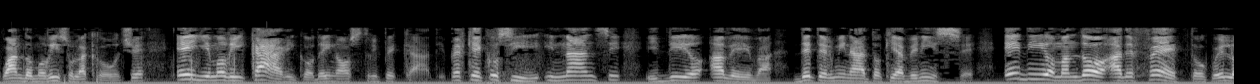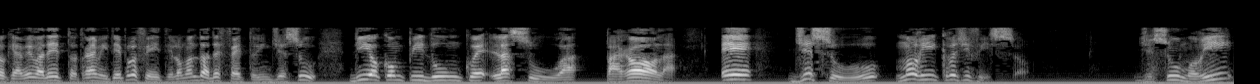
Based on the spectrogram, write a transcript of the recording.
Quando morì sulla croce, egli morì carico dei nostri peccati, perché così innanzi il Dio aveva determinato che avvenisse e Dio mandò ad effetto quello che aveva detto tramite i profeti, lo mandò ad effetto in Gesù. Dio compì dunque la sua parola e Gesù morì crocifisso. Gesù morì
